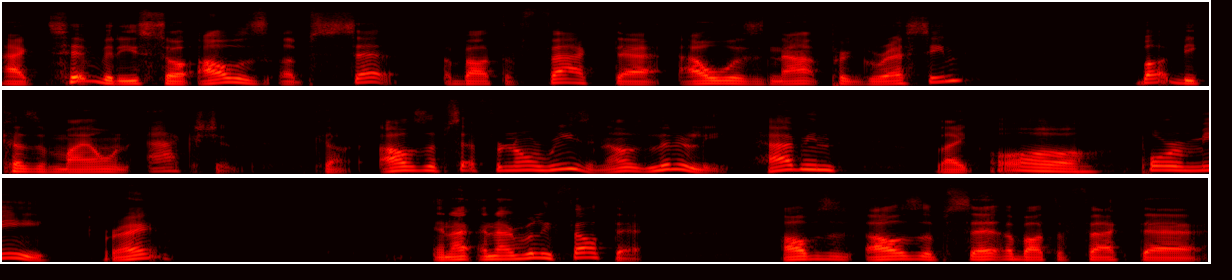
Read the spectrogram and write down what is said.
activities. So I was upset about the fact that I was not progressing, but because of my own action. I was upset for no reason. I was literally having like, oh, poor me, right? And I and I really felt that. I was I was upset about the fact that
